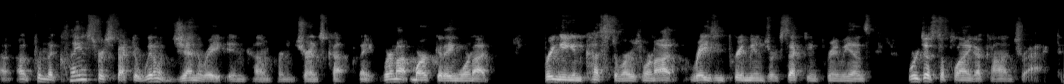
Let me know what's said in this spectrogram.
uh, uh, from the claims perspective we don't generate income for an insurance company. We're not marketing we're not bringing in customers we're not raising premiums or accepting premiums. We're just applying a contract.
